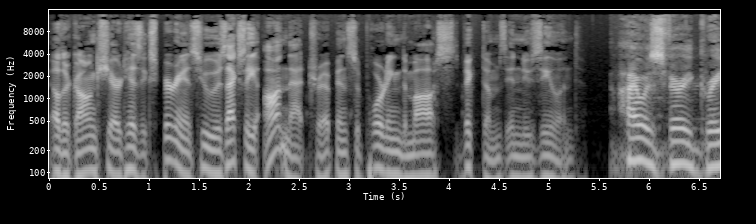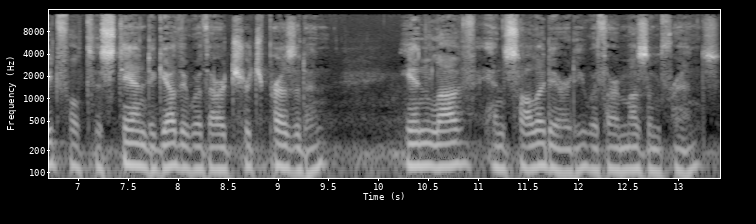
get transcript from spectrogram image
Elder Gong shared his experience, who was actually on that trip in supporting the mosque victims in New Zealand. I was very grateful to stand together with our church president in love and solidarity with our Muslim friends.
